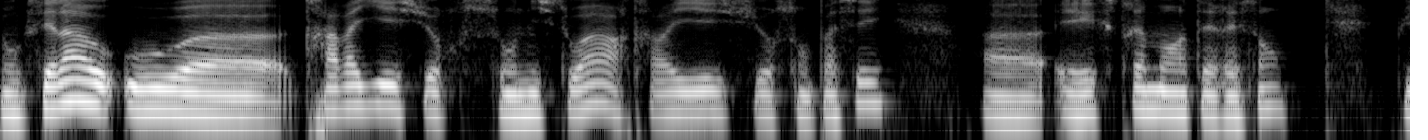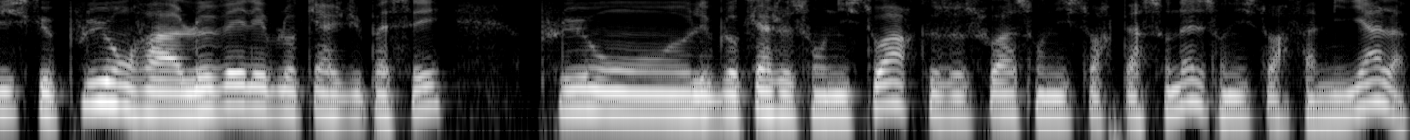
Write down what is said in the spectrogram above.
Donc c'est là où, euh, travailler sur son histoire, travailler sur son passé euh, est extrêmement intéressant, puisque plus on va lever les blocages du passé, plus on les blocages de son histoire, que ce soit son histoire personnelle, son histoire familiale,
